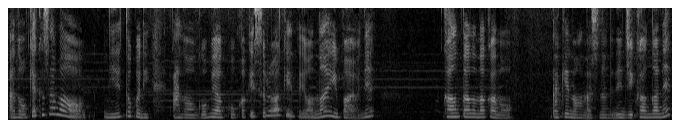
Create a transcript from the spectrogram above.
あのお客様をにね特にあのご迷惑をおかけするわけではない場合はねカウンターの中のだけの話なんでね時間がね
